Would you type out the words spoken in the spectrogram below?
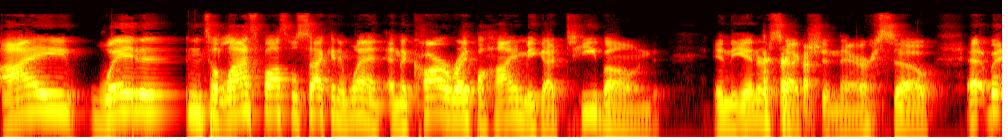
I waited until last possible second and went, and the car right behind me got T-boned in the intersection there. So, uh, but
